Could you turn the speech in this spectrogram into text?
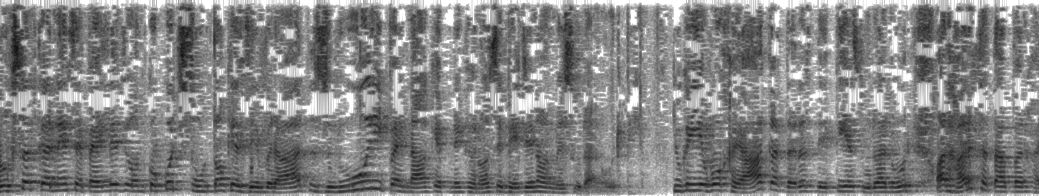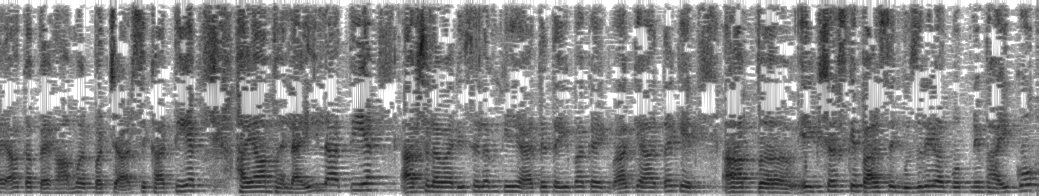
رخصت کرنے سے پہلے جو ان کو کچھ صورتوں کے زیورات ضروری پہنا کے اپنے گھروں سے بھیجے نا، ان میں سورہ نور بھی۔ کیونکہ یہ وہ حیا کا درس دیتی ہے سورہ نور اور ہر سطح پر حیا کا پیغام اور پرچار سکھاتی ہے۔ حیا بھلائی لاتی ہے۔ آپ صلی اللہ علیہ وسلم کی حیات طیبہ کا ایک واقعہ آتا ہے کہ آپ، ایک شخص کے پاس سے گزرے اور وہ اپنے بھائی کو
